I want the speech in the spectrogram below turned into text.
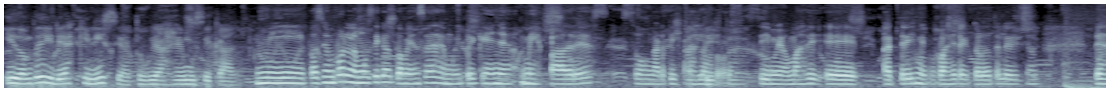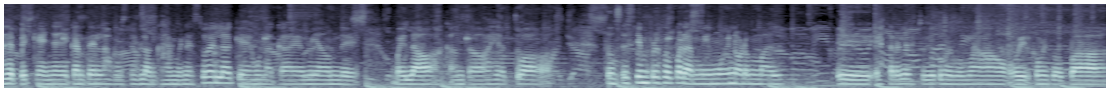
¿Y dónde dirías que inicia tu viaje musical? Mi pasión por la música comienza desde muy pequeña. Mis padres son artistas, los dos. Sí, mi mamá es eh, actriz, mi papá es director de televisión. Desde pequeña yo canté en Las Voces Blancas en Venezuela, que es una academia donde bailabas, cantabas y actuabas. Entonces siempre fue para mí muy normal eh, estar en el estudio con mi mamá o ir con mi papá.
